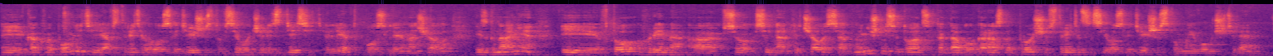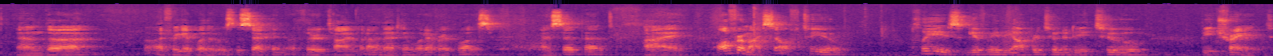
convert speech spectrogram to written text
И, как вы помните, я встретил его святейшество всего через 10 лет после начала изгнания, и в то время все сильно отличалось от нынешней ситуации, тогда было гораздо проще встретиться с его святейшеством и его учителями. And uh, I forget whether it was the second or third time that I met him, whatever it was. I said that I offer myself to you. Please give me the opportunity to be trained.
